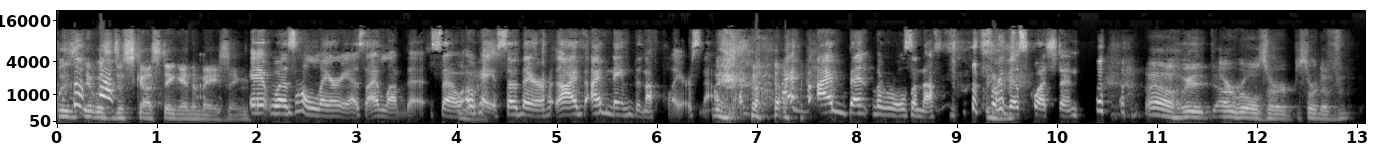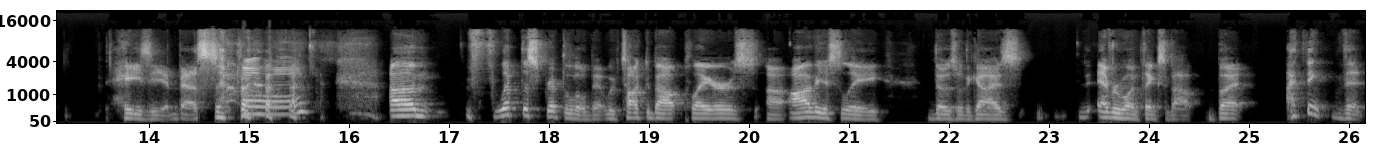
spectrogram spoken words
was it was disgusting and amazing. It was hilarious. I loved it. So Yes. okay, so there, I've I've named enough players now. I've I've bent the rules enough for this question. well, we, our rules are sort of hazy at best. Um, flip the script a little bit. We've talked about players. Uh, obviously, those are the guys everyone thinks about. But I think that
